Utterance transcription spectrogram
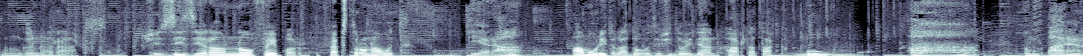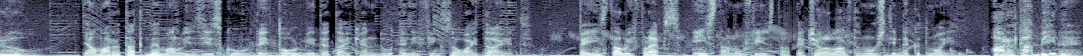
îngână Raps. Și Ziz era un no faper, fapstronaut. Era? A murit la 22 de ani, heart attack. Boom! Ah, îmi pare rău. I-am arătat mema lui Ziz cu They told me that I can do anything so I died. Pe Insta lui Flaps, Insta, nu Finsta, pe celălalt nu știm decât noi. Arăta bine.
